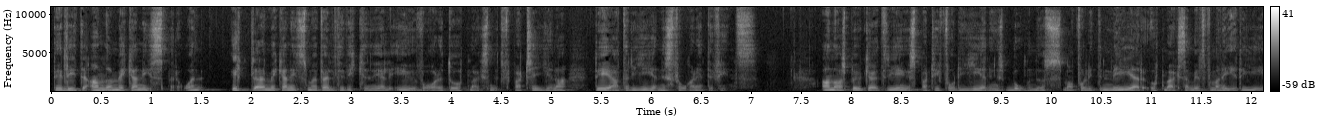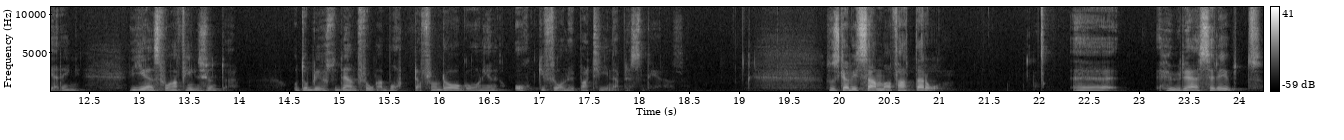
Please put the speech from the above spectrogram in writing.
det är lite andra mekanismer. Och en ytterligare mekanism som är väldigt viktig när det gäller EU-valet och uppmärksamhet för partierna, det är att regeringsfrågan inte finns. Annars brukar ett regeringsparti få regeringsbonus. Man får lite mer uppmärksamhet för man är i regering. Regeringsfrågan finns ju inte. Och då blir också den frågan borta från dagordningen och ifrån hur partierna presenteras. Så ska vi sammanfatta då. Eh, hur det här ser ut.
